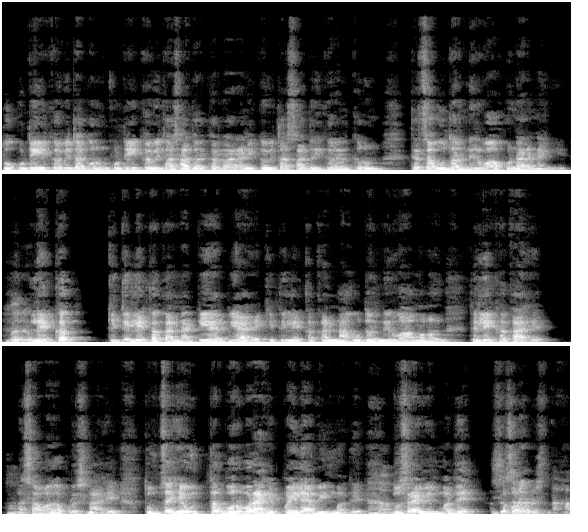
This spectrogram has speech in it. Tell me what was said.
तो कुठेही कविता करून कुठेही कविता सादर करणार आणि कविता सादरीकरण करून त्याचा उदरनिर्वाह होणार नाहीये. बरोबर. लेखक किती लेखकांना टीआरपी आहे किती लेखकांना उदरनिर्वाह म्हणून ते लेखक आहेत हं. असा माझा प्रश्न आहे. तुमचं हे उत्तर बरोबर आहे पहिल्या विंगमध्ये. हा. दुसऱ्या विंगमध्ये दुसरा प्रश्न हा.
